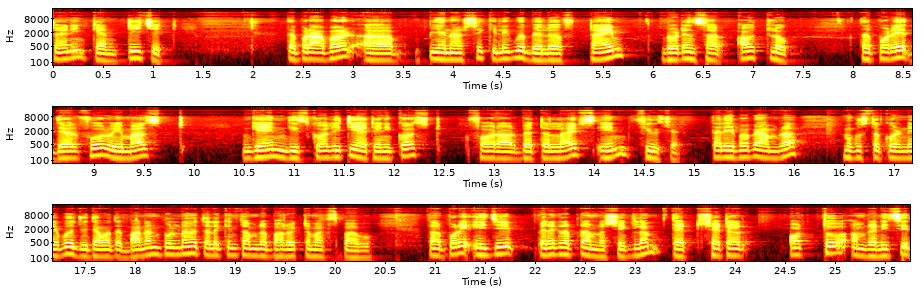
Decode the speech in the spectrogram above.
training can teach it তারপর আবার পিএন আসছে কি লিখবো value of time broadens our outlook তারপরে therefore we must gain this quality at any cost for our better lives in future তাহলে এভাবে আমরা মুখস্থ করে নেব। যদি আমাদের বানান ভুল না হয়, তাহলে কিন্তু আমরা ভালো একটা মার্কস পাবো। তারপরে এই যে প্যারাগ্রাফটা আমরা শিখলাম তা সেটার অর্থ আমরা নিচে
